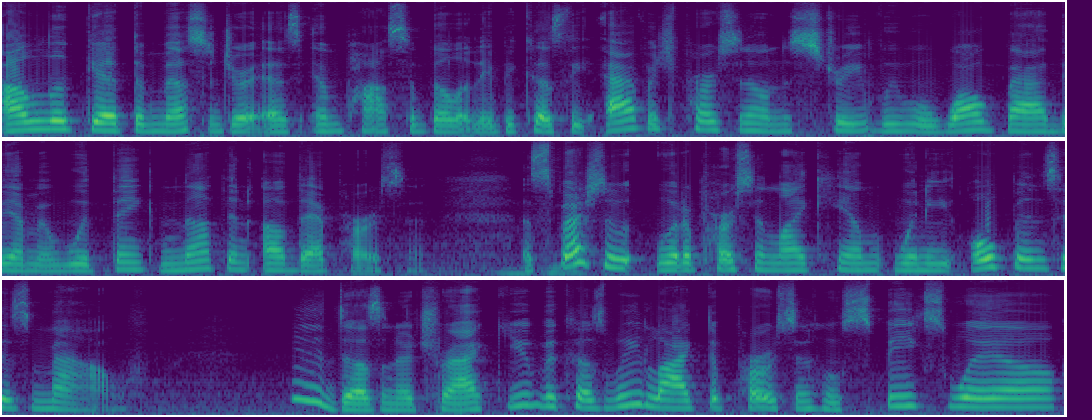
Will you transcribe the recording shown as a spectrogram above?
I look at the messenger as impossibility because the average person on the street, we will walk by them and would think nothing of that person. Mm-hmm. Especially with a person like him, when he opens his mouth, it doesn't attract you because we like the person who speaks well,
